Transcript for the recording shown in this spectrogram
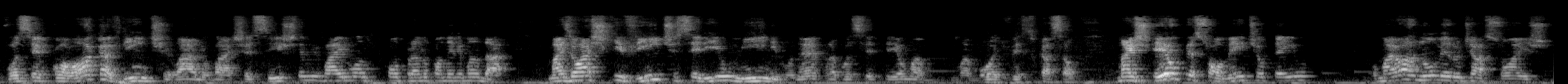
Você coloca 20 lá no Baixa System e vai comprando quando ele mandar. Mas eu acho que 20 seria o mínimo, né, para você ter uma, uma boa diversificação. Mas eu, pessoalmente, eu tenho o maior número de ações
